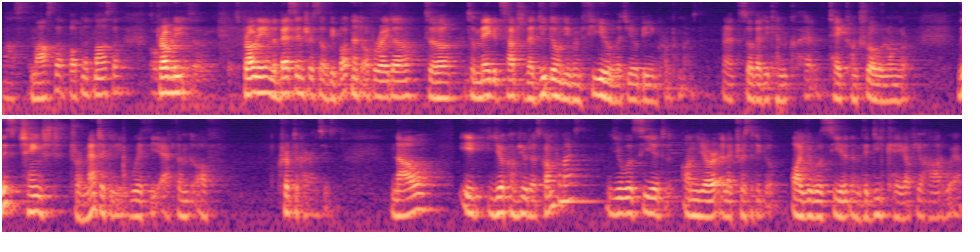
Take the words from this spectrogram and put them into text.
Master. Master, botnet master. It's probably, it's probably in the best interest of the botnet operator to, to make it such that you don't even feel that you're being compromised, right? So that you can take control longer. This changed dramatically with the advent of cryptocurrencies. Now, if your computer is compromised, you will see it on your electricity bill, or you will see it in the decay of your hardware.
